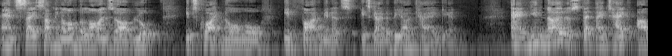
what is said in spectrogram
and say something along the lines of, look, it's quite normal. In five minutes, it's going to be okay again. And you notice that they take a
